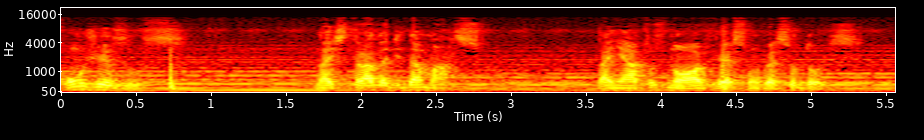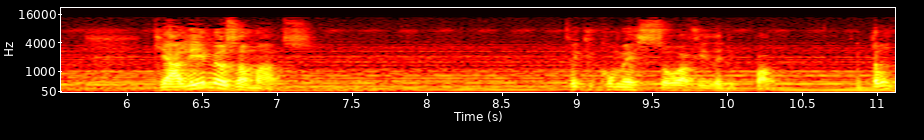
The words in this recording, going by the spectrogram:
com Jesus na estrada de Damasco. Está em Atos 9, verso 1, verso 2. Que ali, meus amados, foi que começou a vida de Paulo. Então,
